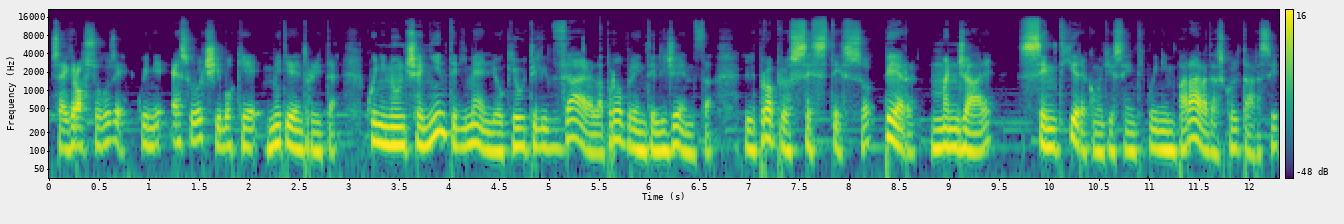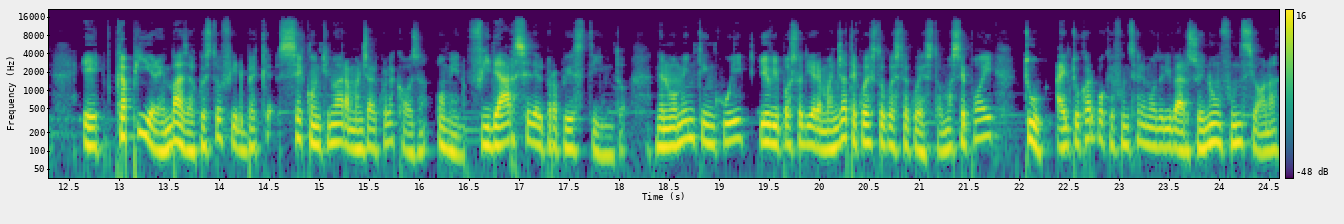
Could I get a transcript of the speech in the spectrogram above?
sei grosso così, quindi è solo cibo che metti dentro di te. Quindi non c'è niente di meglio che utilizzare la propria intelligenza, il proprio se stesso per mangiare sentire come ti senti, quindi imparare ad ascoltarsi e capire in base a questo feedback se continuare a mangiare quella cosa o meno. Fidarsi del proprio istinto. Nel momento in cui io vi posso dire mangiate questo, questo e questo, ma se poi tu hai il tuo corpo che funziona in modo diverso e non funziona,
